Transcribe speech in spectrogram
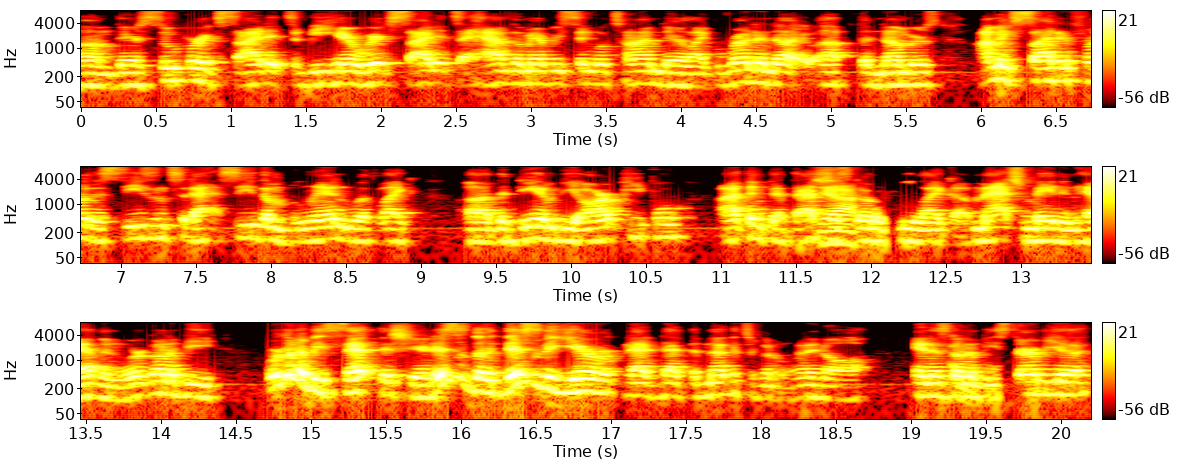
Um, they're super excited to be here. We're excited to have them every single time. They're like running up the numbers. I'm excited for the season to that, see them blend with like uh, the DNVR people. I think that that's yeah. just going to be like a match made in heaven. We're going to be we're going to be set this year. This is the this is the year that that the Nuggets are going to win it all, and it's going to be Serbia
